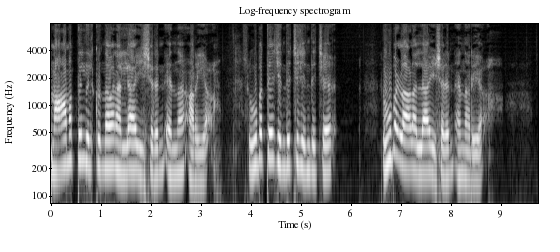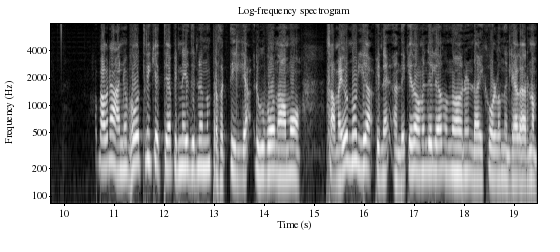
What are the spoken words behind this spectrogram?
നാമത്തിൽ നിൽക്കുന്നവനല്ല ഈശ്വരൻ എന്ന് അറിയുക രൂപത്തെ ചിന്തിച്ച് ചിന്തിച്ച് രൂപമുള്ള ആളല്ല ഈശ്വരൻ എന്നറിയുക അപ്പം അവൻ അനുഭവത്തിലേക്ക് എത്തിയാൽ പിന്നെ ഇതിനൊന്നും പ്രസക്തിയില്ല. രൂപമോ നാമോ സമയമൊന്നുമില്ല. പിന്നെ എന്തൊക്കെ നാമം അവൻ ഉണ്ടായിക്കൊള്ളുന്നില്ല കാരണം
